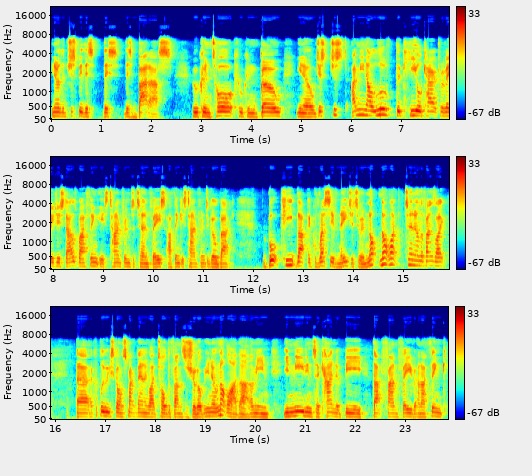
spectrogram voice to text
you know, just be this this this badass who can talk, who can go, you know, just just I mean I love the heel character of AJ Styles, but I think it's time for him to turn face. I think it's time for him to go back but keep that aggressive nature to him. Not not like turning on the fans like uh, a couple of weeks ago on SmackDown, he like told the fans to shut up. You know, not like that. I mean, you need him to kind of be that fan favorite, and I think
